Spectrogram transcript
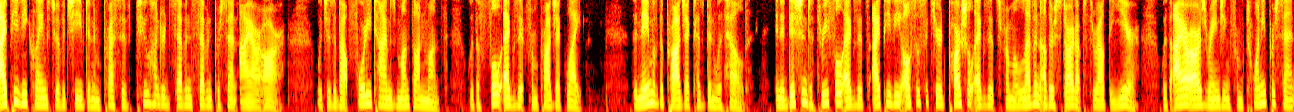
IPV claims to have achieved an impressive 277% IRR, which is about 40 times month on month, with a full exit from Project Light. The name of the project has been withheld, in addition to three full exits, IPV also secured partial exits from 11 other startups throughout the year, with IRRs ranging from 20%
